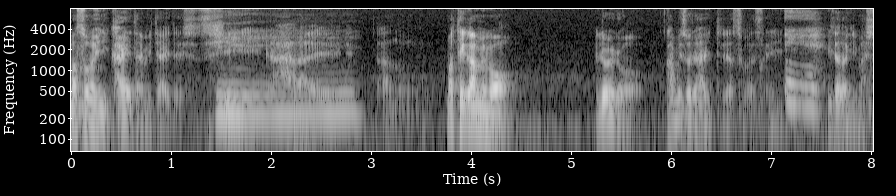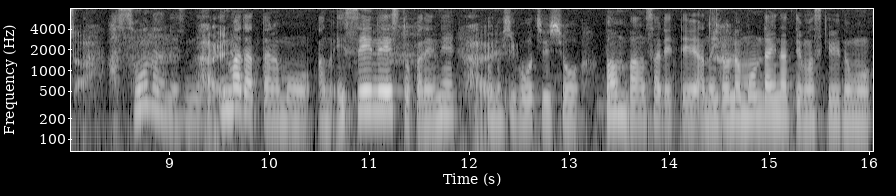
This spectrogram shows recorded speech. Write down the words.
まあ、その日に変えたみたいですへし、ー。はい。あのまあ、手紙もいろいろカミソリ入ってるやつをですね、いただきました。あそうなんですね、はい。今だったらもうあの SNS とかでね、はい。あの誹謗中傷バンバンされてあのい。ろんな問題になってますけれども、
